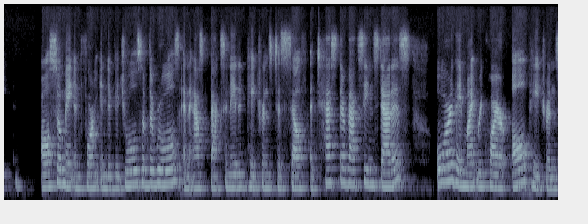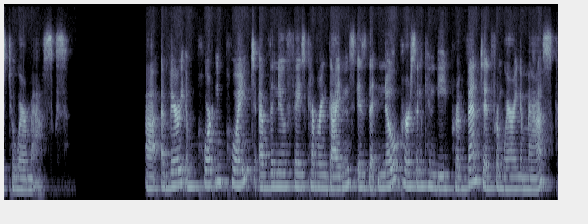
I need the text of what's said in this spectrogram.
also may inform individuals of the rules and ask vaccinated patrons to self-attest their vaccine status, or they might require all patrons to wear masks. Uh, a very important point of the new face covering guidance is that no person can be prevented from wearing a mask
